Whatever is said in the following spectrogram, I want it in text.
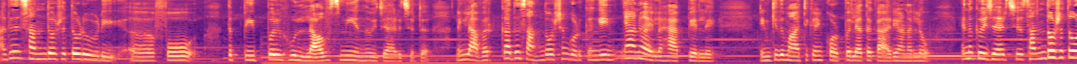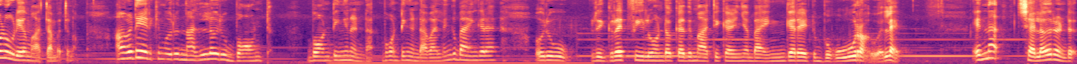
അത് സന്തോഷത്തോടുകൂടി for the people who loves me എന്ന് വിചാരിച്ചിട്ട് അല്ലെങ്കിൽ അവർക്കത് സന്തോഷം കൊടുക്കുമെങ്കിൽ ഞാനും അതിൽ ഹാപ്പി അല്ലേ? എനിക്കിത് മാറ്റിക്കഴിഞ്ഞാൽ കുഴപ്പമില്ലാത്ത കാര്യമാണല്ലോ എന്നൊക്കെ വിചാരിച്ച് സന്തോഷത്തോടു കൂടി അത് മാറ്റാൻ പറ്റണം. അവിടെയായിരിക്കും ഒരു നല്ലൊരു ബോണ്ട് ബോണ്ടിങ്ങിന് ഉണ്ടാ ബോണ്ടിങ് ഉണ്ടാവുക അല്ലെങ്കിൽ ഭയങ്കര ഒരു റിഗ്രറ്റ് ഫീൽ കൊണ്ടൊക്കെ അത് മാറ്റിക്കഴിഞ്ഞാൽ ഭയങ്കരമായിട്ട് ബോറാവും അല്ലേ? എന്നാൽ ചിലവരുണ്ട്.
